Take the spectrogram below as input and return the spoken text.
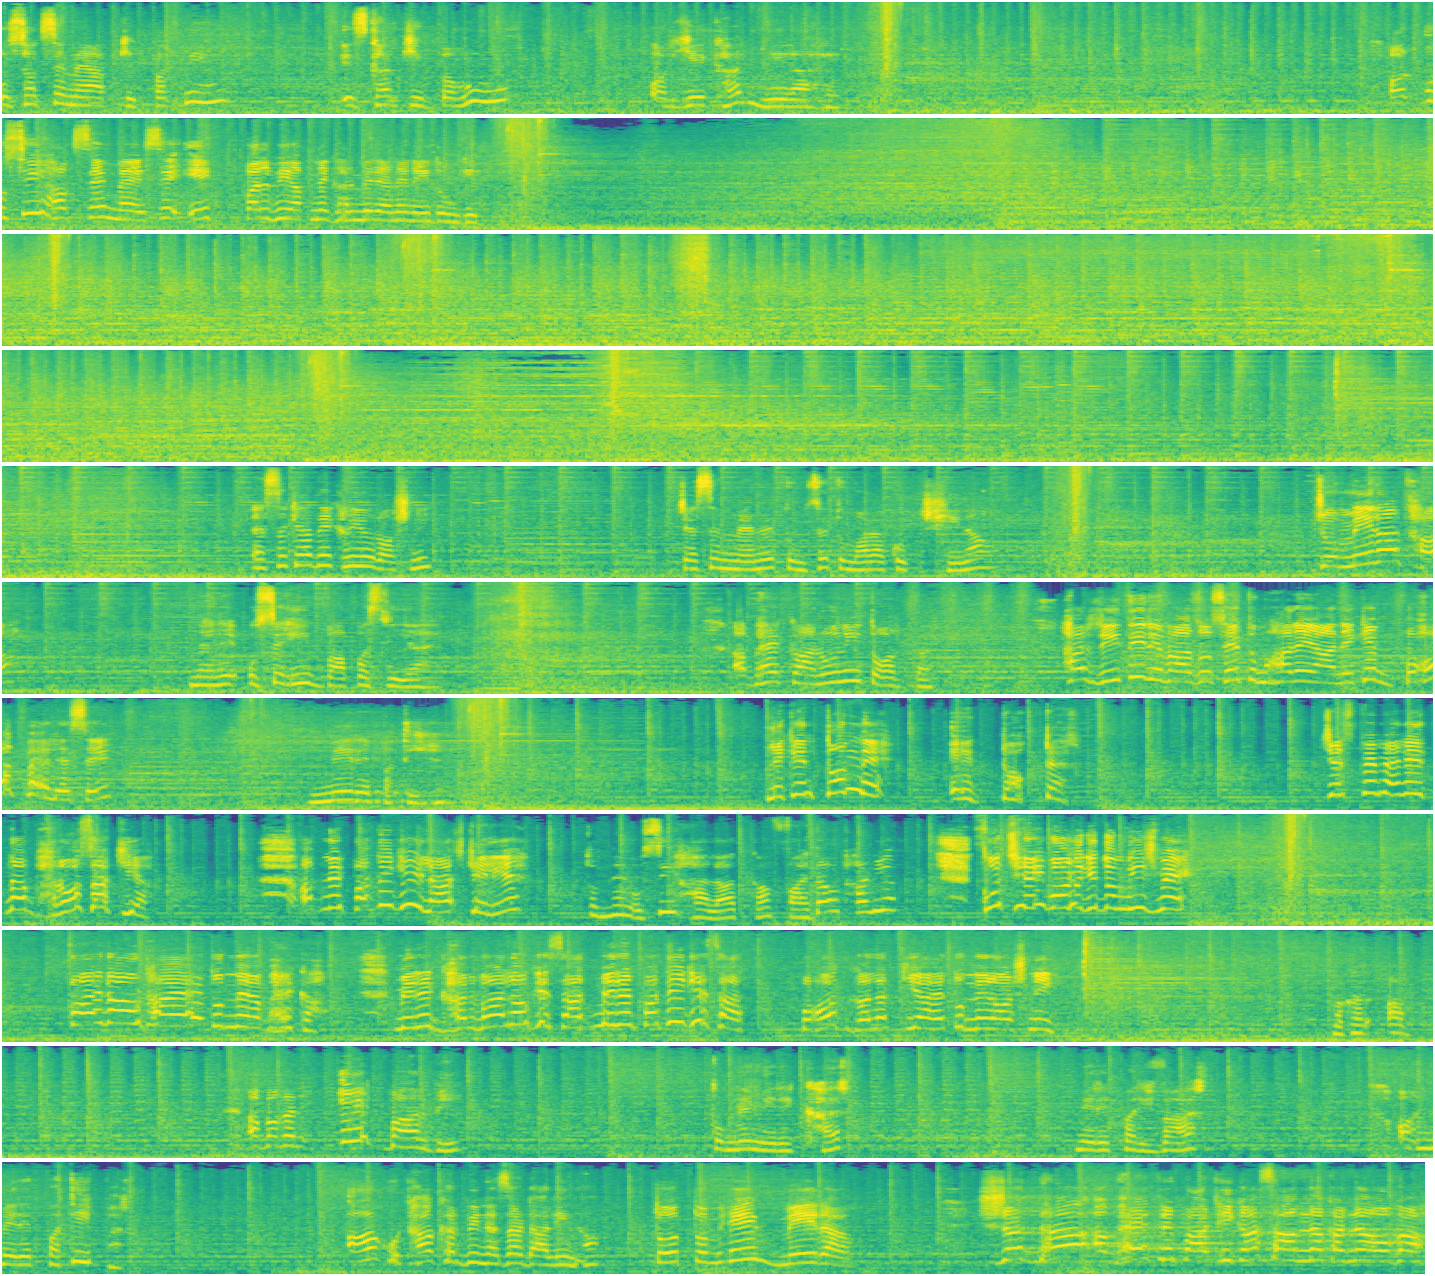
उस हक से मैं आपकी पत्नी हूँ, इस घर की बहू हूँ, और ये घर मेरा है। और उसी हक से मैं इसे एक पल भी अपने घर में रहने नहीं दूँगी। ऐसा क्या देख रही हो रोशनी? जैसे मैंने तुमसे तुम्हारा कुछ छीना। जो मेरा था, मैंने उसे ही वापस लिया है। अब है कानूनी तौर पर। हर रीति रिवाजों से तुम्हारे आने के बहुत पहले से मेरे पति हैं। लेकिन तुमने एक डॉक्टर, जिस पे मैंने इतना भरोसा किया, अपने पति के इलाज के लिए तुमने उसी हालात का फ़ायदा उठा लिया? कुछ नहीं बोलोगी तुम बीच में। फ़ायदा उठाया है तुमने, अभय का। मेरे घर वालों के साथ, मेरे पति के साथ। बहुत गलत किया है तुमने, रोशनी। मगर अब अब अगर एक बार भी तुमने मेरे घर, मेरे परिवार और मेरे पति पर आँख उठाकर भी नज़र डाली ना तो तुम्हें मेरा श्रद्धा अभय त्रिपाठी का सामना करना होगा।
